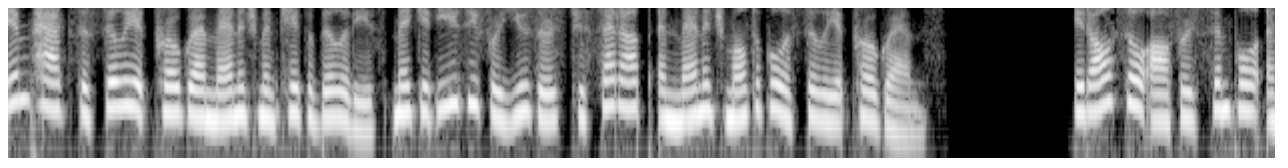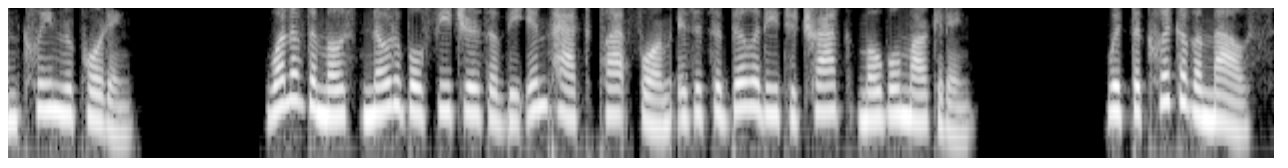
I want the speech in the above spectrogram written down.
Impact's affiliate program management capabilities make it easy for users to set up and manage multiple affiliate programs. It also offers simple and clean reporting. One of the most notable features of the Impact platform is its ability to track mobile marketing. With the click of a mouse,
